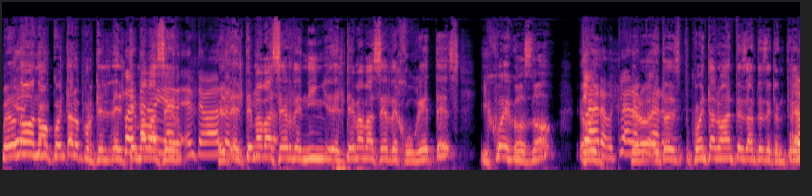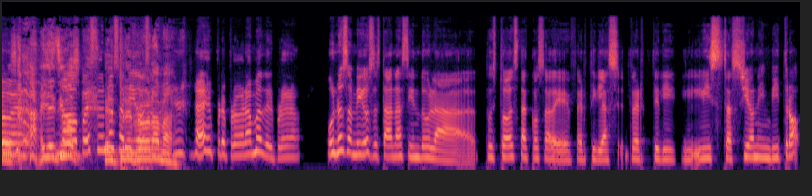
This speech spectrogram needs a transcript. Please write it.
Pero no, no, cuéntalo porque el, tema va a ser. El, tema va a ser, el, tema va a ser de niños, el tema va a ser de juguetes y juegos, ¿no? Claro, claro. Pero entonces cuéntalo antes, antes de que entremos. ya hicimos no, pues el preprograma. el preprograma del programa. Unos amigos estaban haciendo la, pues toda esta cosa de fertilización in vitro.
